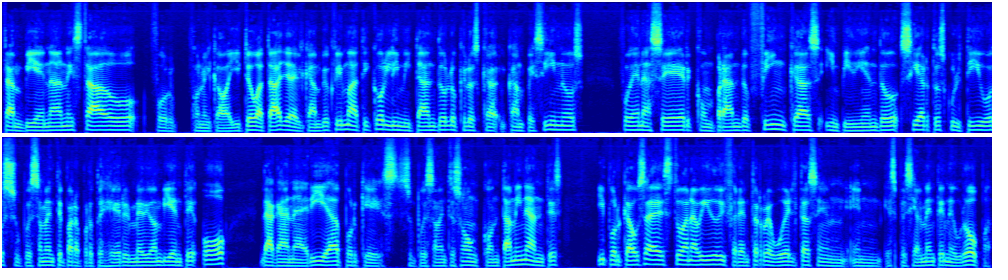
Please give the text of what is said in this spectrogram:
también han estado por, con el caballito de batalla del cambio climático limitando lo que los ca campesinos pueden hacer, comprando fincas, impidiendo ciertos cultivos supuestamente para proteger el medio ambiente o la ganadería porque supuestamente son contaminantes y por causa de esto han habido diferentes revueltas en, en especialmente en Europa.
